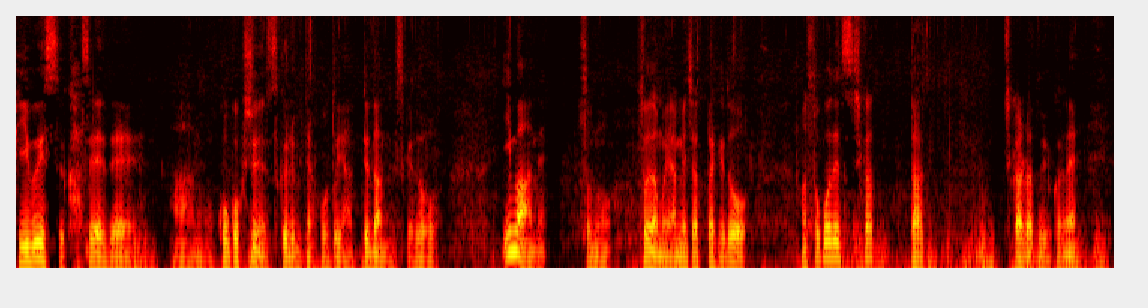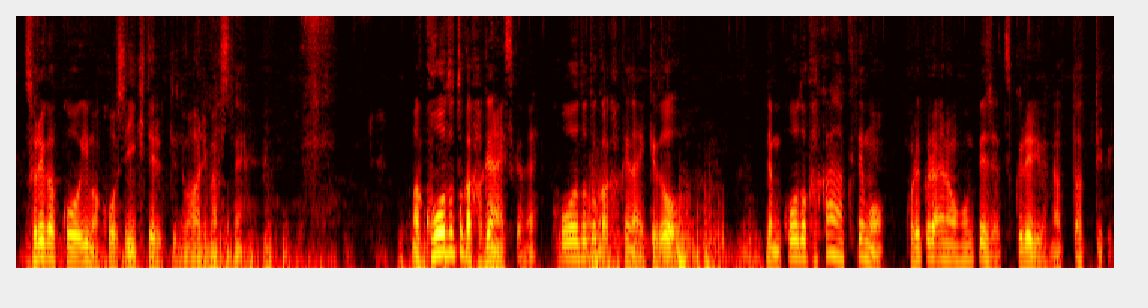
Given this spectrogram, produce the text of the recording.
PV 数稼いで、あの、広告収入作るみたいなことをやってたんですけど、今はね、その、それはもうやめちゃったけど、まあ、そこで培った力というかね、それがこう、今こうして生きてるっていうのはありますね。まあ、コードとか書けないですけどね。コードとか書けないけど、でもコード書かなくても、これくらいのホームページは作れるようになったっていう。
